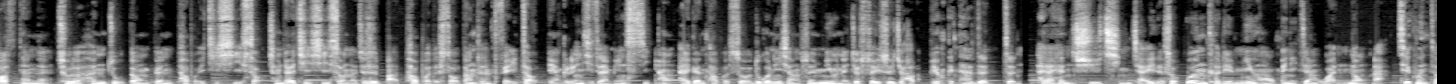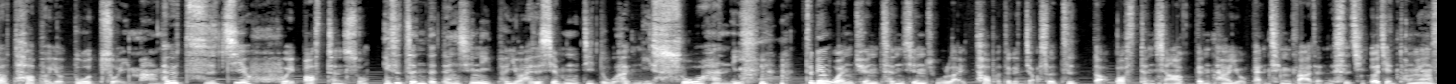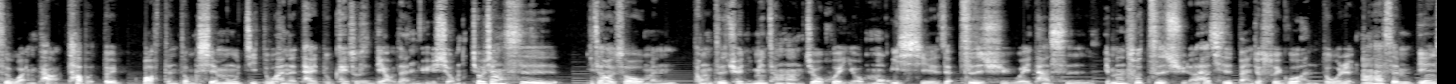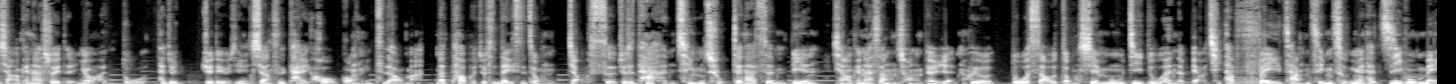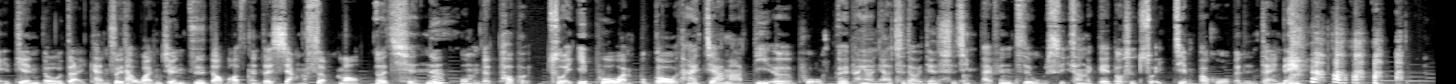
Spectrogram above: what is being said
Boston 呢，除了很主动跟 Top 一起洗手，什么叫一起洗手呢？就是把 Top 的手当成肥皂，两个人一起在那边洗哈。还跟 Top 说，如果你想睡 Mew 呢，就睡一睡就好了，不用跟他认真。还很虚情假意的说，我很可怜 Miu 哈，我被你这样玩弄啦。结果你知道 Top 有多嘴吗？他就直接回 Boston 说，你是真的担心你朋友，还是羡慕嫉妒恨？你说啊你，这边完全呈现出来 Top 这个角色知道 Boston 想要跟他有感情发展的事情，而且同样是玩咖，Top 对。对 Boston 这种羡慕、嫉妒、恨的态度可以说是了然于胸，就像是你知道，有时候我们同志圈里面常常就会有某一些人自诩为他是，也不能说自诩啦，他其实本来就睡过很多人，然后他身边想要跟他睡的人又很多，他就。觉得有点像是开后宫，你知道吗？那 Top 就是类似这种角色，就是他很清楚，在他身边想要跟他上床的人会有多少种羡慕、嫉妒、恨的表情，他非常清楚，因为他几乎每天都在看，所以他完全知道 Boston 在想什么。而且呢，我们的 Top 嘴一泼完不够，他还加码第二波。各位朋友，你要知道一件事情，百分之五十以上的 gay 都是嘴贱，包括我本人在内。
